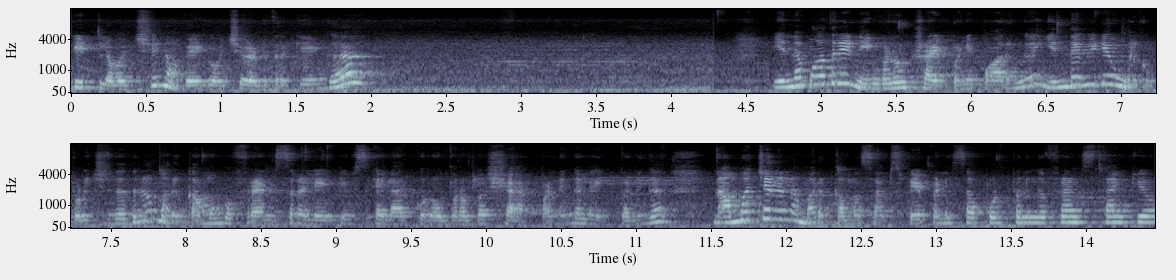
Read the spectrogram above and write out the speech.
ஹீட்டில் வச்சு நான் வேக வச்சு எடுத்திருக்கேங்க. இந்த மாதிரி நீங்களும் ட்ரை பண்ணி பாருங்கள் இந்த வீடியோ உங்களுக்கு பிடிச்சிருந்ததுன்னா மறக்காமல் உங்கள் ஃப்ரெண்ட்ஸ் ரிலேட்டிவ்ஸ் எல்லாருக்கும் ரொம்ப ரொம்ப ஷேர் பண்ணுங்கள் லைக் பண்ணுங்கள் நம்ம சேனலை மறக்காமல் சப்ஸ்கிரைப் பண்ணி சப்போர்ட் பண்ணுங்கள் ஃப்ரெண்ட்ஸ் தேங்க்யூ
